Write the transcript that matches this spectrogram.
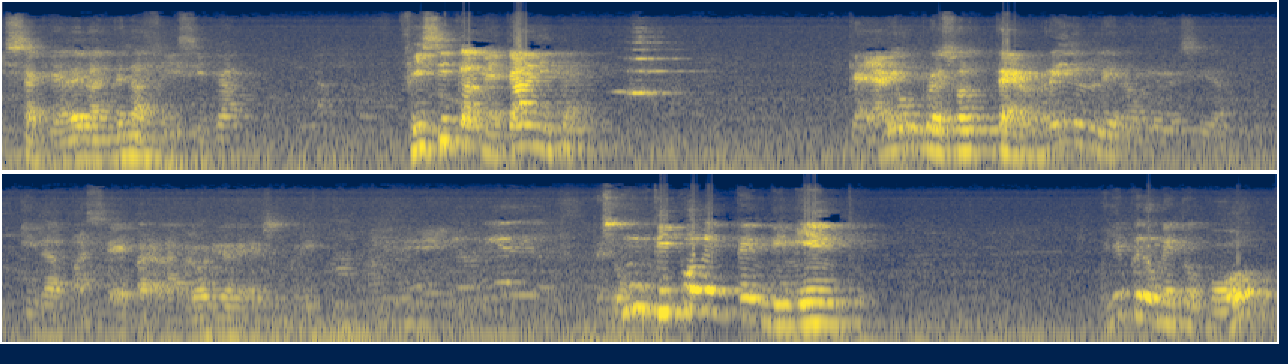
Y saqué adelante la física. Física mecánica. Que ahí había un profesor terrible en la universidad. Y la pasé para la gloria de Jesucristo. Es un tipo de entendimiento. Oye, pero me tocó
